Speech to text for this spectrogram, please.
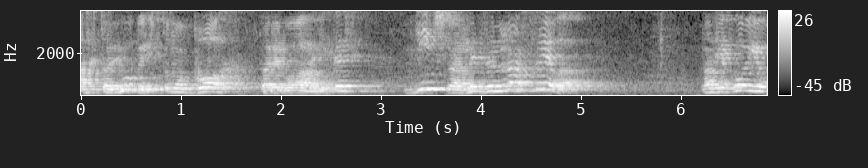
А хто любить, в тому Бог перебуває. Якась вічна, неземна сила, над якою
